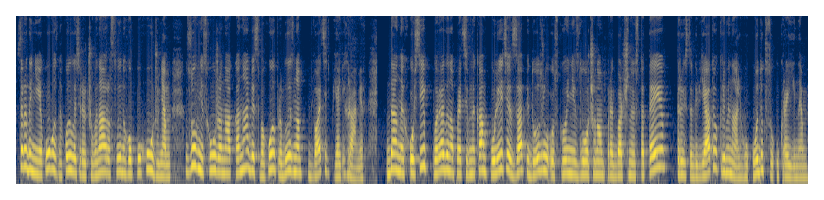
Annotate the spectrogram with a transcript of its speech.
всередині якого знаходилася речовина рослинного походження. Зовні схожа на канабіс вагою приблизно 25 грамів. Даних осіб передано працівникам поліції за підозрою у скоєнні злочину, передбаченою статтею 309 Кримінального кодексу України.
